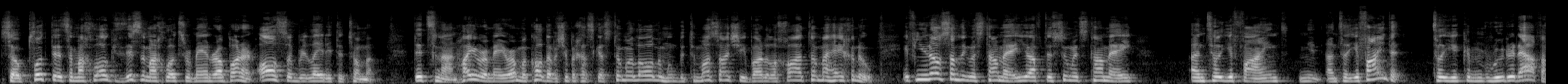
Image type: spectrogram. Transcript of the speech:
So plukta, it's a machlok. This is a machlok Ramein Rabbanan, also related to tumah. If you know something was tame, you have to assume it's tame until you find until you find it, until you can root it out. The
